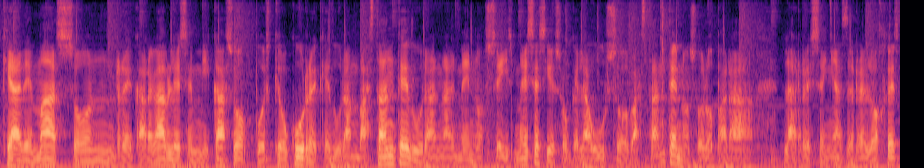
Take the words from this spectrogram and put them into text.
que además son recargables en mi caso, pues ¿qué ocurre? Que duran bastante, duran al menos seis meses y eso que la uso bastante, no solo para las reseñas de relojes.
